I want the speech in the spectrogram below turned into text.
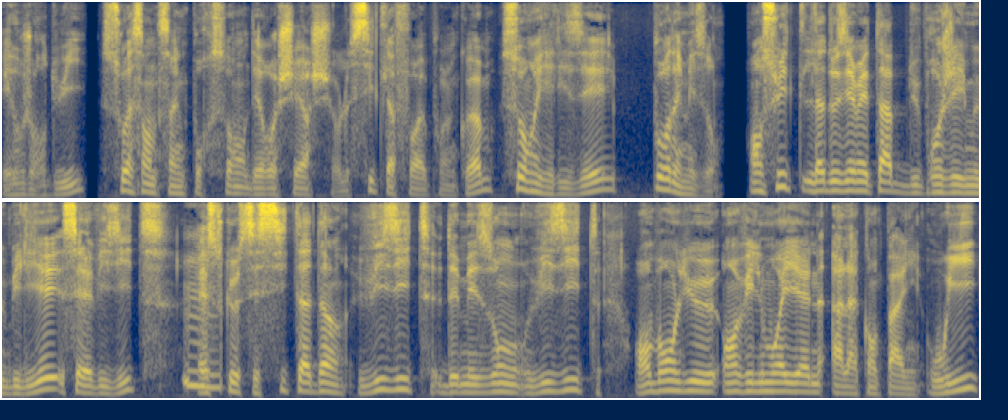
Et aujourd'hui, 65% des recherches sur le site laforêt.com sont réalisées pour des maisons. Ensuite, la deuxième étape du projet immobilier, c'est la visite. Mhm. Est-ce que ces citadins visitent des maisons, visitent en banlieue, en ville moyenne, à la campagne? Oui.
